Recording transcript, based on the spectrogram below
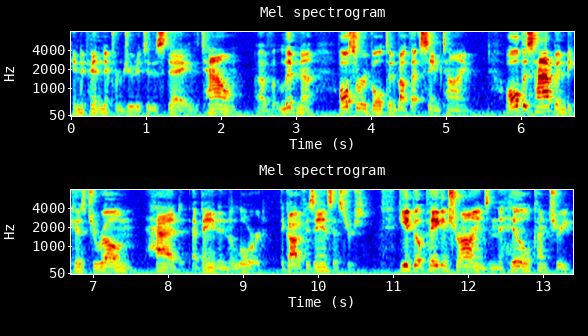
independent from Judah to this day. The town of Libnah also revolted about that same time. All this happened because Jehoram had abandoned the Lord, the God of his ancestors. He had built pagan shrines in the hill country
